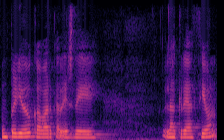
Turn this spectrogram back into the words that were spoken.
un periodo que abarca desde la creación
